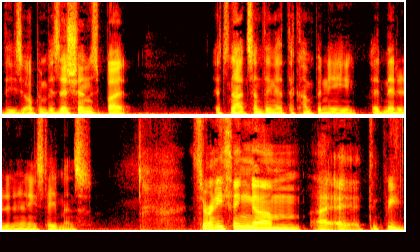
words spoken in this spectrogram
these open positions, but it's not something that the company admitted in any statements. Is there anything? Um, I, I think we,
